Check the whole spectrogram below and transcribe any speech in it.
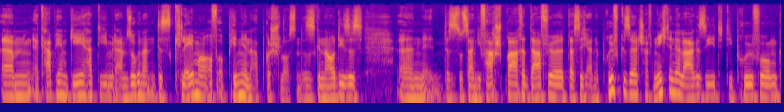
Ähm, KPMG hat die mit einem sogenannten Disclaimer of Opinion abgeschlossen. Das ist genau dieses, äh, das ist sozusagen die Fachsprache dafür, dass sich eine Prüfgesellschaft nicht in der Lage sieht, die Prüfung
